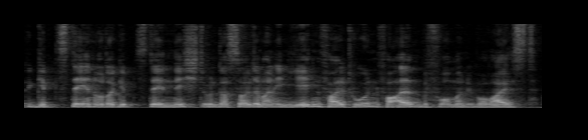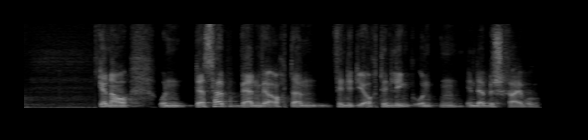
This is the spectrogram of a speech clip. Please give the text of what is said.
gibt es den oder gibt es den nicht. Und das sollte man in jedem Fall tun, vor allem bevor man überweist. Genau. Und deshalb werden wir auch dann, findet ihr auch den Link unten in der Beschreibung.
